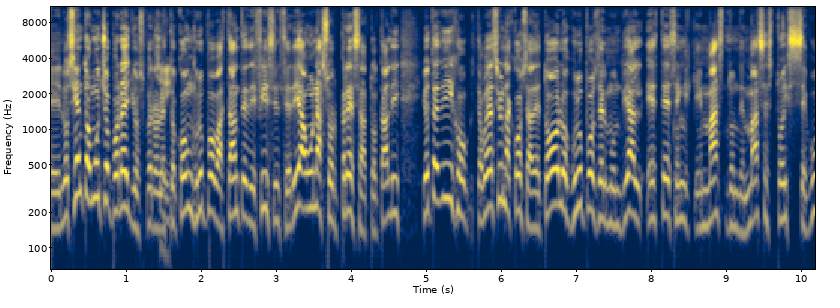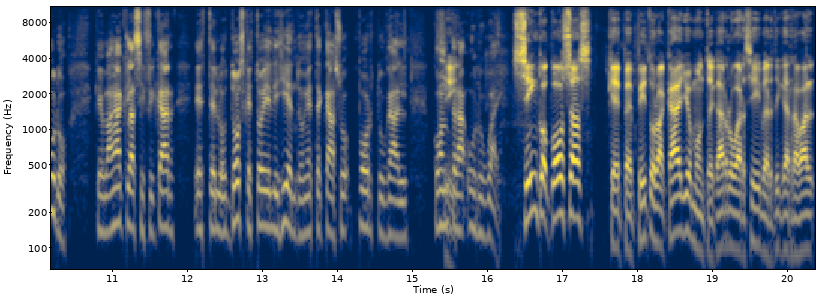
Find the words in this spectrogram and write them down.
eh, lo siento mucho por ellos, pero les tocó un grupo bastante difícil. Sería una sorpresa total. Y yo te digo, te voy a decir una cosa, de todos los grupos del Mundial, este es en el más, donde más estoy seguro que van a clasificar este, los dos que estoy eligiendo, en este caso Portugal contra Uruguay. Cinco cosas que Pepito Lacayo, Montecarlo García y Raval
